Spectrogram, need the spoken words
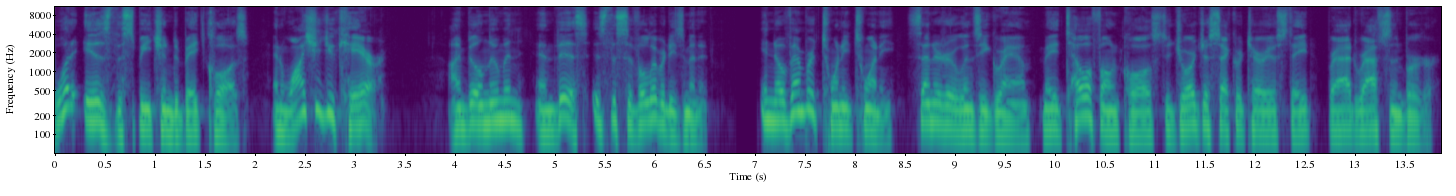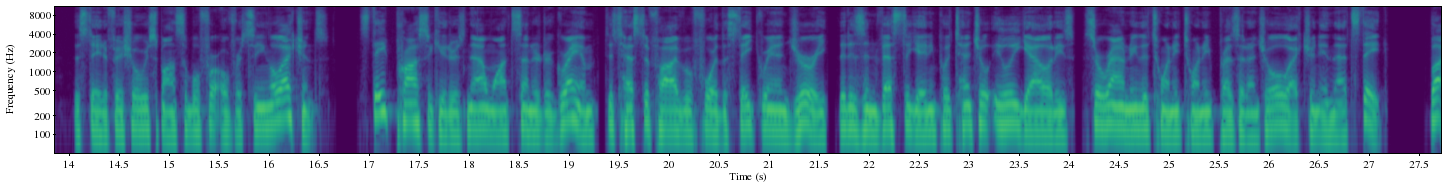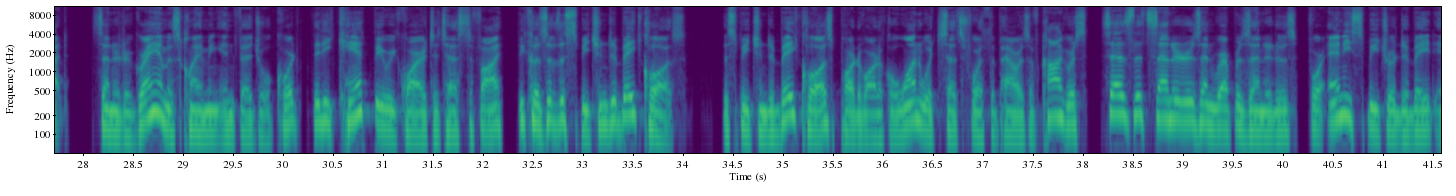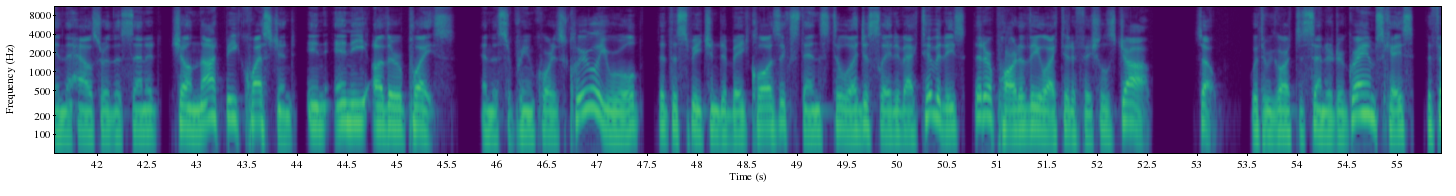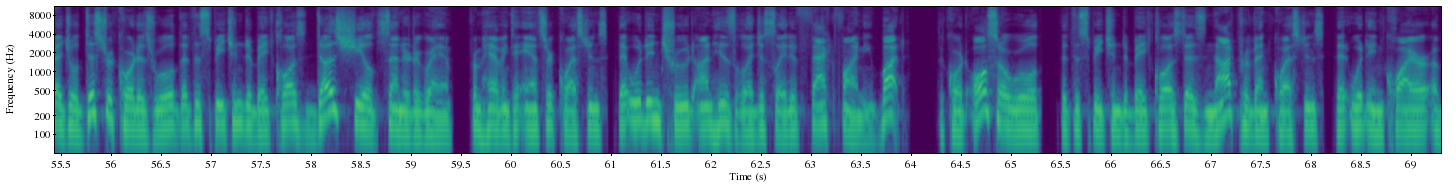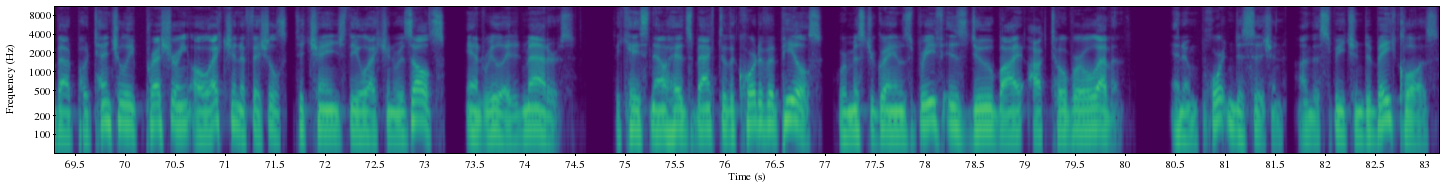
What is the speech and debate clause, and why should you care? I'm Bill Newman, and this is the Civil Liberties Minute. In November 2020, Senator Lindsey Graham made telephone calls to Georgia Secretary of State Brad Raffensperger, the state official responsible for overseeing elections. State prosecutors now want Senator Graham to testify before the state grand jury that is investigating potential illegalities surrounding the 2020 presidential election in that state. But Senator Graham is claiming in federal court that he can't be required to testify because of the speech and debate clause. The speech and debate clause, part of Article 1, which sets forth the powers of Congress, says that senators and representatives for any speech or debate in the House or the Senate shall not be questioned in any other place. And the Supreme Court has clearly ruled that the speech and debate clause extends to legislative activities that are part of the elected official's job. So, with regard to Senator Graham's case, the federal district court has ruled that the speech and debate clause does shield Senator Graham from having to answer questions that would intrude on his legislative fact finding. But the court also ruled that the speech and debate clause does not prevent questions that would inquire about potentially pressuring election officials to change the election results and related matters. The case now heads back to the Court of Appeals, where Mr. Graham's brief is due by October 11th. An important decision on the speech and debate clause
